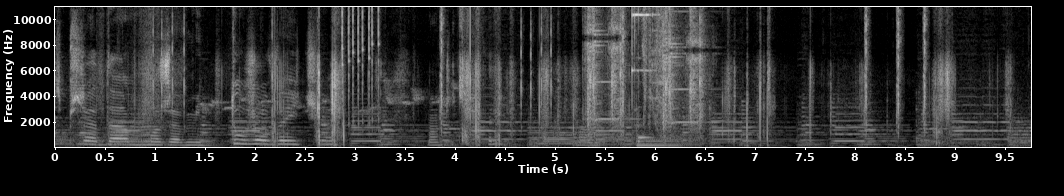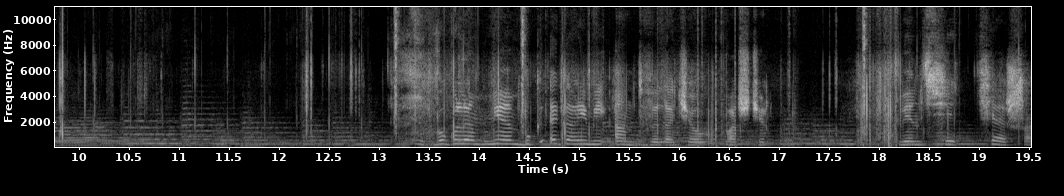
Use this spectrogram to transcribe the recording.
Sprzedam, może mi dużo wyjdzie. Mam tu coś ogóle miałem Bóg Ega i mi Ant wyleciał, patrzcie. Więc się cieszę.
